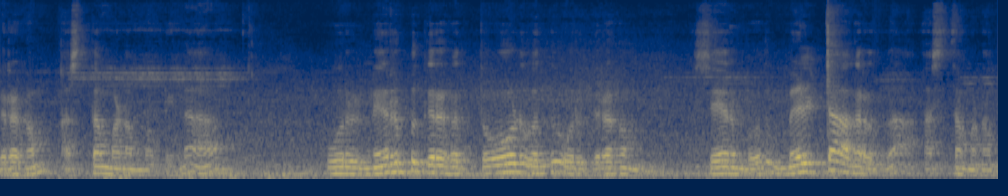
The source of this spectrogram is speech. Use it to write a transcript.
கிரகம் அஸ்தமனம் அப்படின்னா ஒரு நெருப்பு கிரகத்தோடு வந்து ஒரு கிரகம் சேரும்போது மெல்ட் ஆகிறது தான் அஸ்தமனம்.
